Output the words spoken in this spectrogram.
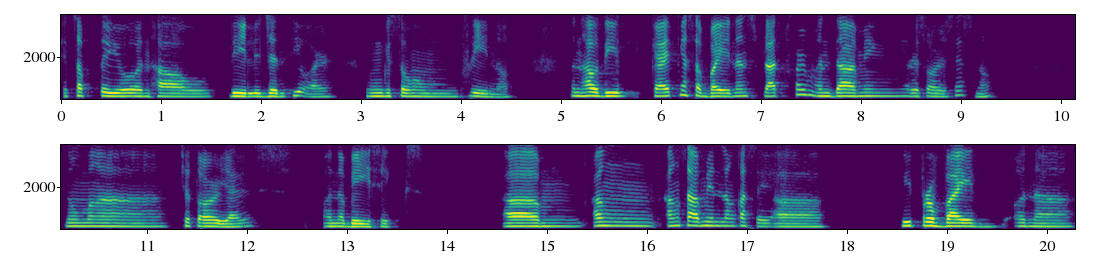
it's up to you on how diligent you are. Kung gusto mong free, no? On how di kahit nga sa Binance platform, ang daming resources, no? Nung mga tutorials on the basics. Um, ang ang sa amin lang kasi uh, we provide on a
